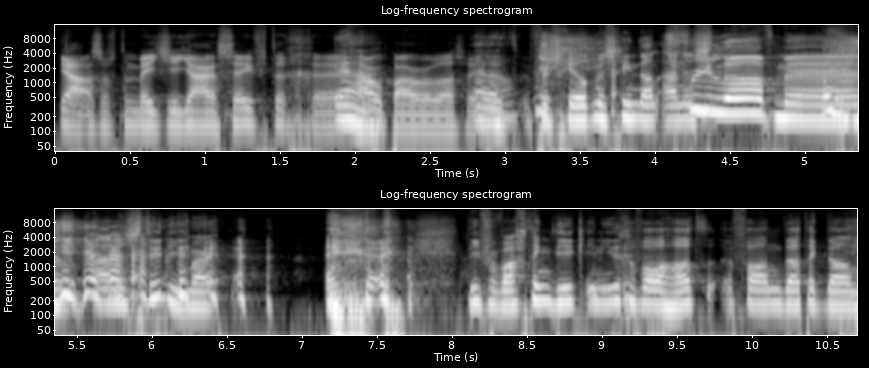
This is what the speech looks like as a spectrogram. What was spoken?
ja, alsof het een beetje jaren 70 eh Ja. power power was, weet Ja, je dat verschilt misschien dan aan? Free een, love, man! aan een studie, maar die verwachting die ik in ieder geval had van dat ik dan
